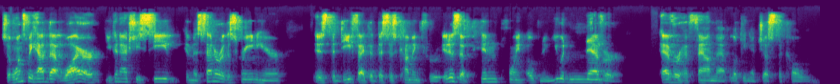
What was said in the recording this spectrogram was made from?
So once we have that wire, you can actually see in the center of the screen here is the defect that this is coming through. It is a pinpoint opening. You would never, ever have found that looking at just the colon.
